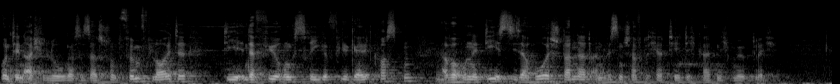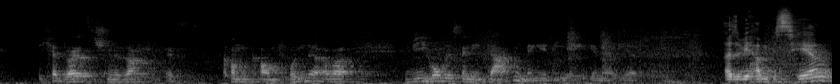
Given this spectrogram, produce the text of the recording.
und den Archäologen. Das ist also schon fünf Leute, die in der Führungsriege viel Geld kosten, mhm. aber ohne die ist dieser hohe Standard an wissenschaftlicher Tätigkeit nicht möglich. Ich habe, du hattest es schon gesagt, es kommen kaum Funde, aber wie hoch ist denn die Datenmenge, die ihr generiert? Also wir haben bisher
